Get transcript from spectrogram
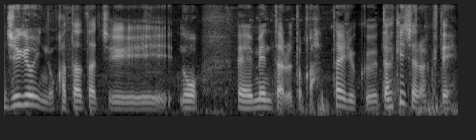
従業員の方たちの、えー、メンタルとか体力だけじゃなくて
